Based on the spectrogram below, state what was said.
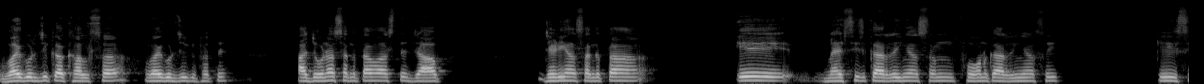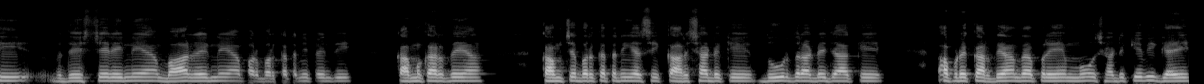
ਵਾਹਿਗੁਰੂ ਜੀ ਕਾ ਖਾਲਸਾ, ਵਾਹਿਗੁਰੂ ਜੀ ਕੀ ਫਤਿਹ। ਅੱਜ ਉਹਨਾਂ ਸੰਗਤਾਂ ਵਾਸਤੇ ਜਾਪ, ਜਿਹੜੀਆਂ ਸੰਗਤਾਂ ਇਹ ਮੈਸੇਜ ਕਰ ਰਹੀਆਂ ਸਨ ਫੋਨ ਕਰ ਰਹੀਆਂ ਸੀ ਕਿ ਅਸੀਂ ਵਿਦੇਸ਼ 'ਚ ਰਹਿੰਦੇ ਆ ਬਾਹਰ ਰਹਿੰਦੇ ਆ ਪਰ ਬਰਕਤ ਨਹੀਂ ਪੈਂਦੀ, ਕੰਮ ਕਰਦੇ ਆ ਕੰਮ 'ਚ ਬਰਕਤ ਨਹੀਂ, ਅਸੀਂ ਘਰ ਛੱਡ ਕੇ, ਦੂਰ ਦਰਾਡੇ ਜਾ ਕੇ ਆਪਣੇ ਘਰਦਿਆਂ ਦਾ ਪ੍ਰੇਮ ਮੋਹ ਛੱਡ ਕੇ ਵੀ ਗਏ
